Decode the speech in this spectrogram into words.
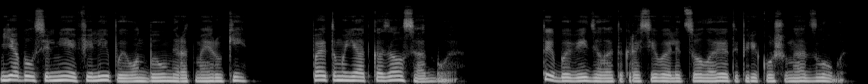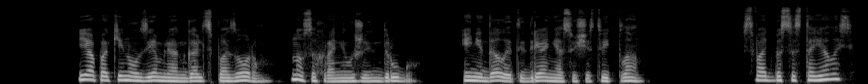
Я был сильнее Филиппа, и он бы умер от моей руки. Поэтому я отказался от боя. Ты бы видел это красивое лицо Лаэты, перекошенное от злобы. Я покинул землю Ангальд с позором, но сохранил жизнь другу и не дал этой дряни осуществить план. Свадьба состоялась?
